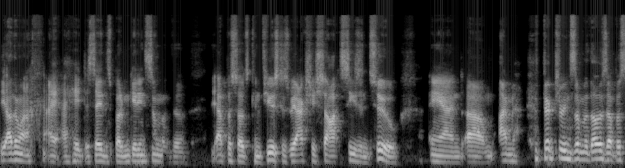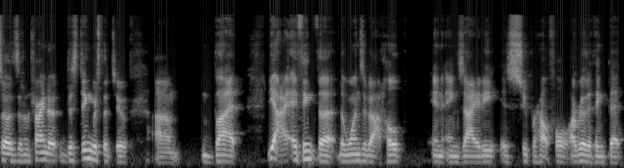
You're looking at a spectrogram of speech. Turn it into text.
the other one, I, I, hate to say this, but I'm getting some of the, the episodes confused because we actually shot season two, and um, I'm picturing some of those episodes, and I'm trying to distinguish the two. Um, but yeah, I think the the ones about hope and anxiety is super helpful. I really think that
